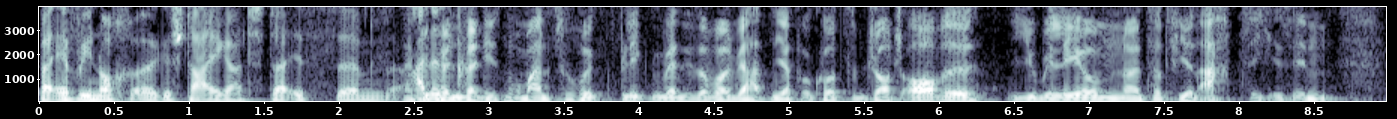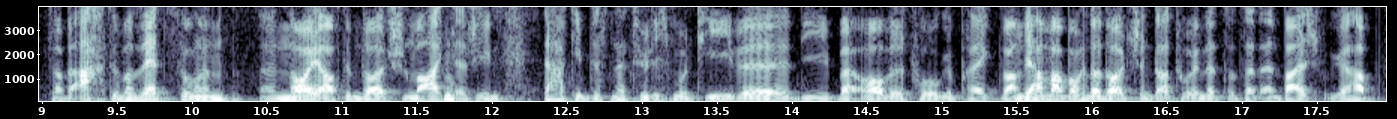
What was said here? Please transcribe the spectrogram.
bei Every noch gesteigert. Da ist ähm, also alles. Wir können bei diesem Roman zurückblicken, wenn Sie so wollen. Wir hatten ja vor kurzem George Orwell Jubiläum 1984 ist in ich glaube, acht Übersetzungen äh, neu auf dem deutschen Markt erschienen. Da gibt es natürlich Motive, die bei Orwell vorgeprägt waren. Wir haben aber auch in der deutschen Literatur in letzter Zeit ein Beispiel gehabt,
